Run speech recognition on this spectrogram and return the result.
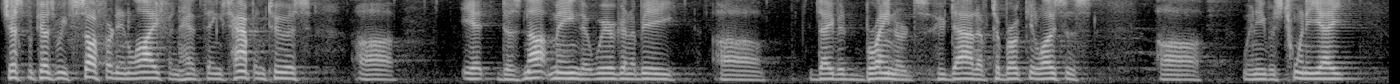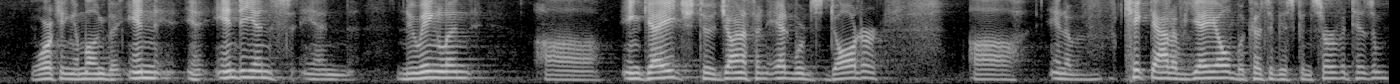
just because we've suffered in life and had things happen to us, uh, it does not mean that we're going to be uh, David Brainerd's, who died of tuberculosis uh, when he was 28, working among the in, in Indians in New England, uh, engaged to Jonathan Edwards' daughter, uh, in a, kicked out of Yale because of his conservatism.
